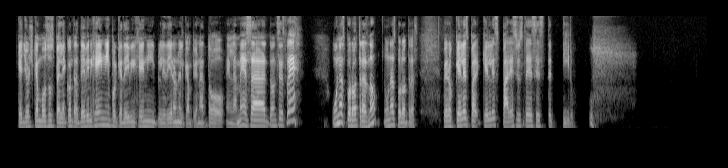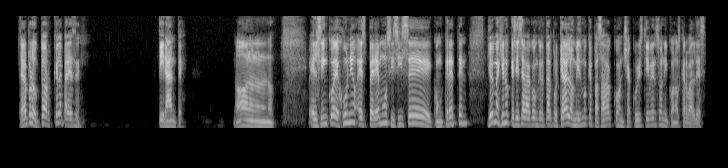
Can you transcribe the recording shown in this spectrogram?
que George Cambosos pelee contra David Haney porque David Haney le dieron el campeonato en la mesa. Entonces, eh, unas por otras, ¿no? Unas por otras. Pero, ¿qué les, qué les parece a ustedes este tiro? Señor productor, ¿qué le parece? Tirante. No, no, no, no, no el 5 de junio. Esperemos y si se concreten. Yo imagino que sí se va a concretar, porque era lo mismo que pasaba con Shakur Stevenson y con Oscar Valdés.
